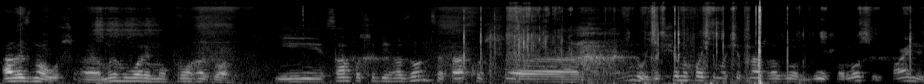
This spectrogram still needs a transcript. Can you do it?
Але знову ж, е, ми говоримо про газон. І сам по собі газон це також, е, ну, якщо ми хочемо, щоб наш газон був хороший, файним,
